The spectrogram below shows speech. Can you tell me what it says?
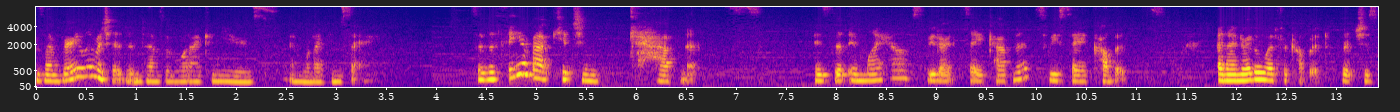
I'm very limited in terms of what I can use and what I can say. So the thing about kitchen cabinets is that in my house we don't say cabinets, we say cupboards. And I know the word for cupboard, which is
